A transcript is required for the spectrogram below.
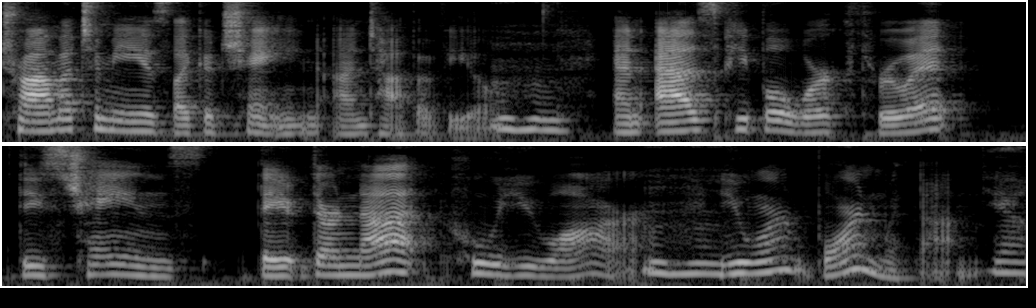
trauma to me is like a chain on top of you. Mm-hmm. And as people work through it, these chains they they're not who you are. Mm-hmm. You weren't born with them Yeah.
